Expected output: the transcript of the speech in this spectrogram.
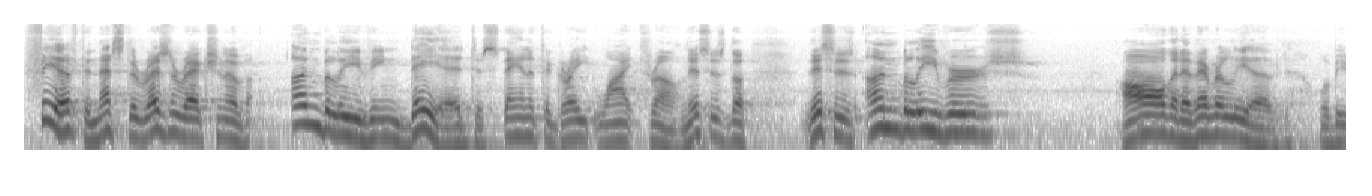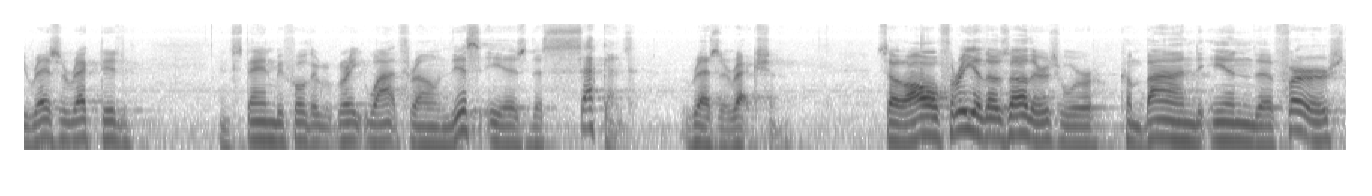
fifth, and that's the resurrection of unbelieving dead to stand at the great white throne. This is the this is unbelievers, all that have ever lived will be resurrected and stand before the great white throne. This is the second resurrection. So all three of those others were combined in the first,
